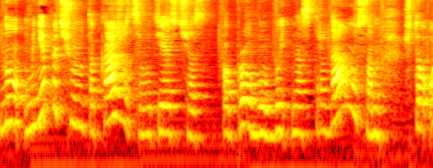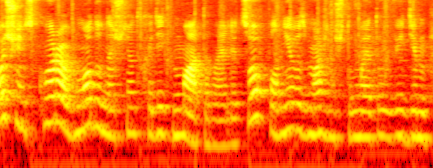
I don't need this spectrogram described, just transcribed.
но мне почему-то кажется, вот я сейчас попробую быть Нострадамусом, что очень скоро в моду начнет входить матовое лицо. Вполне возможно, что мы это увидим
